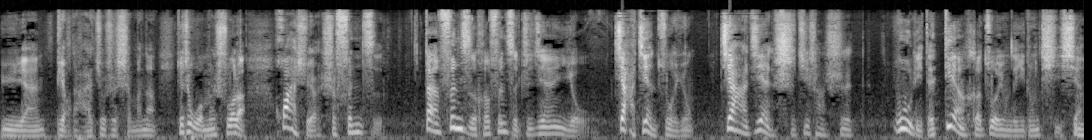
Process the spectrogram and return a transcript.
语言表达就是什么呢？就是我们说了，化学是分子，但分子和分子之间有价键作用，价键实际上是物理的电荷作用的一种体现。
